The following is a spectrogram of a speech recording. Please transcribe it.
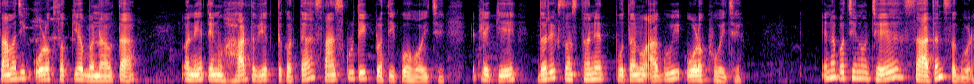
સામાજિક ઓળખ શક્ય બનાવતા અને તેનું હાર્દ વ્યક્ત કરતા સાંસ્કૃતિક પ્રતીકો હોય છે. એટલે કે દરેક સંસ્થાને પોતાનું આગવી ઓળખ હોય છે. એના પછીનું છે સાધન સગવડ.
